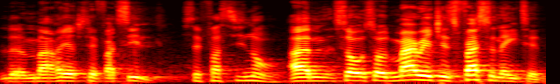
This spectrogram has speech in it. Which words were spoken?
Le mariage, c'est facile. C'est fascinant. Um, so, so marriage is fascinating.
